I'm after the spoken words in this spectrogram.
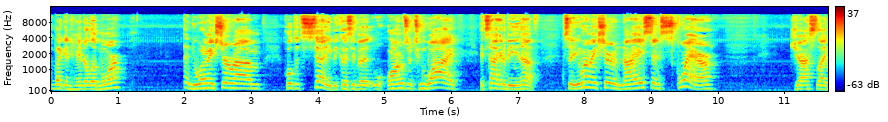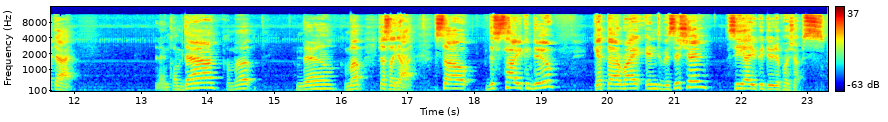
if I can handle it more. And you want to make sure um, hold it steady because if the arms are too wide, it's not going to be enough. So you want to make sure nice and square, just like that. And then come down, come up, come down, come up, just like that. So this is how you can do. Get that right into position. See how you could do the push-ups.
